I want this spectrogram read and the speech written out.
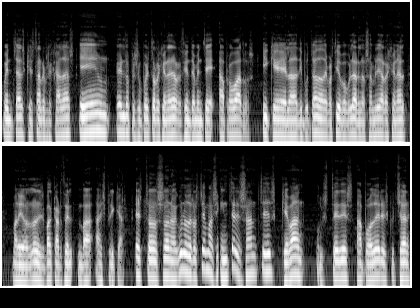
cuentas que están reflejadas en, los presupuestos regionales recientemente aprobados y que la diputada del Partido Popular en la Asamblea Regional, María Dolores Valcárcel, va a explicar. Estos son algunos de los temas interesantes que van ustedes a poder escuchar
